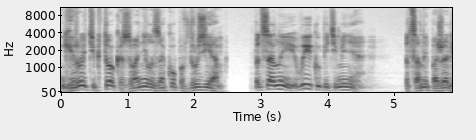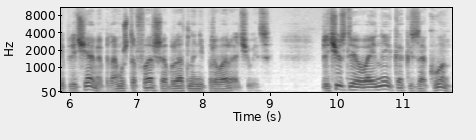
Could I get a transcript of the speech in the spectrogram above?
Герой ТикТока звонил из окопов друзьям. «Пацаны, выкупите меня!» Пацаны пожали плечами, потому что фарш обратно не проворачивается. Предчувствие войны, как и закон,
